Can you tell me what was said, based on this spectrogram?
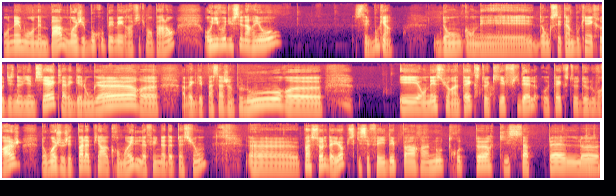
on aime ou on n'aime pas. Moi j'ai beaucoup aimé graphiquement parlant. Au niveau du scénario, c'est le bouquin. Donc on est donc c'est un bouquin écrit au 19e siècle avec des longueurs, euh, avec des passages un peu lourds. euh, et on est sur un texte qui est fidèle au texte de l'ouvrage. Donc moi, je jette pas la pierre à Cromwell. Il a fait une adaptation, Euh, pas seul d'ailleurs, puisqu'il s'est fait aider par un autre auteur qui s'appelle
